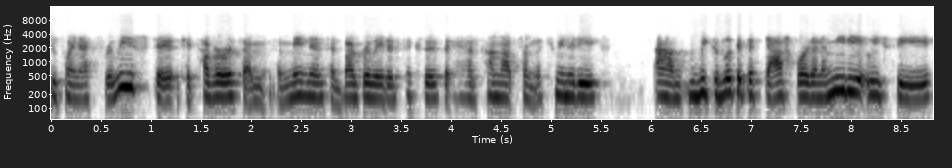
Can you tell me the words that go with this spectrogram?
2.x release to, to cover some, some maintenance and bug related fixes that had come up from the community, um, we could look at this dashboard and immediately see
